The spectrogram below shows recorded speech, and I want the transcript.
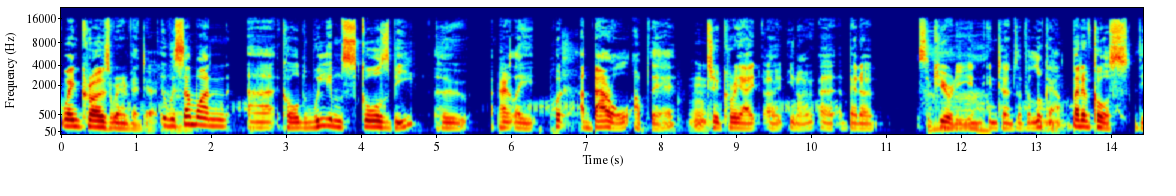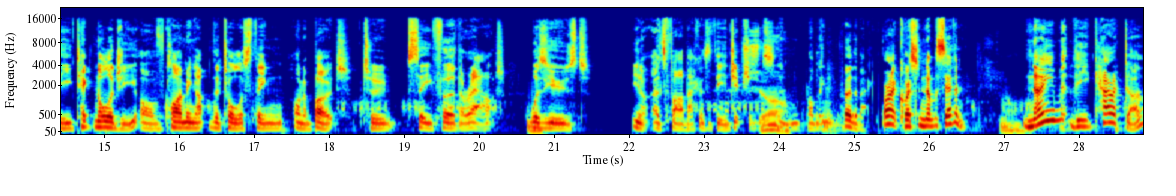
when crows were invented, it was someone uh, called William Scoresby who apparently put a barrel up there mm. to create a you know a, a better security in, ah. in terms of a lookout. But of course, the technology of climbing up the tallest thing on a boat to see further out was used you know, as far back as the Egyptians Sure. and probably further back. All right, question number seven. Name the character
